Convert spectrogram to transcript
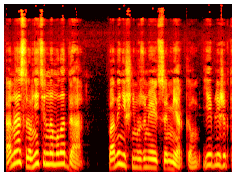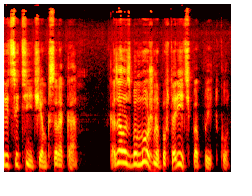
Она сравнительно молода. По нынешним, разумеется, меркам, ей ближе к тридцати, чем к сорока. Казалось бы, можно повторить попытку.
